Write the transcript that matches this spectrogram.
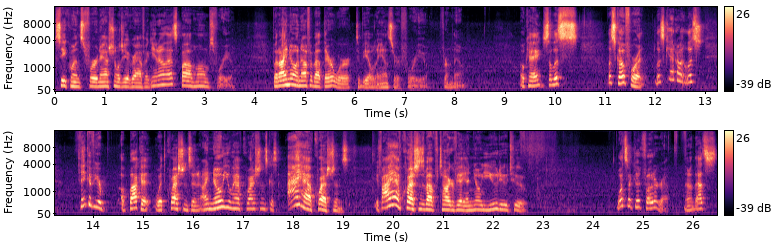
sequence for National Geographic, you know, that's Bob Holmes for you. But I know enough about their work to be able to answer for you from them. Okay, so let's let's go for it. Let's get a, let's think of your a bucket with questions in it. I know you have questions because I have questions. If I have questions about photography, I know you do too. What's a good photograph? Now that's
